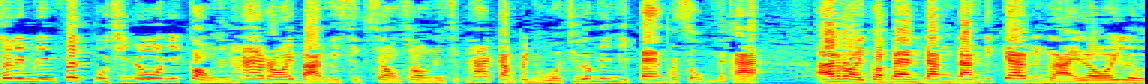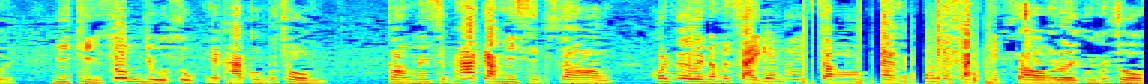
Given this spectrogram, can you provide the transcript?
สลิมลิงเฟสปูชิโน่นี่กล่องหนึ่งห้าร้อยบาทมีสิบซองซองหนึ่งสิบห้ากรัมเป็นหัวเชื้อไม่มีแป้งผสมนะคะ อร่อยกว่าแบรนด์ดัง ๆ ที่แก้วหนึ่งหลายร้อยเลย มีกลิ่นส้มอยู่สุกนะคะ คุณผู้ชม กล่องหนึ่งสิบห้ากรัมมีสิบซอง คนอื่นนะมันใส่แค่ห้าซองแต่แม่เนี่ใส่สิบซองเลยคุณผู้ชม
